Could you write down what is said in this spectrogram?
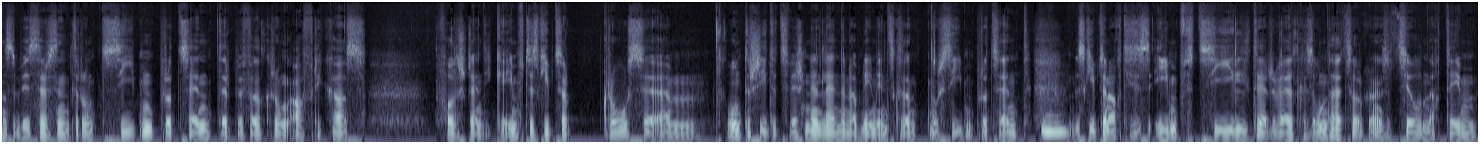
Also bisher sind rund 7% der Bevölkerung Afrikas vollständig geimpft. Es gibt zwar große ähm, Unterschiede zwischen den Ländern, aber eben insgesamt nur 7%. Es gibt dann auch dieses Impfziel der Weltgesundheitsorganisation, nachdem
